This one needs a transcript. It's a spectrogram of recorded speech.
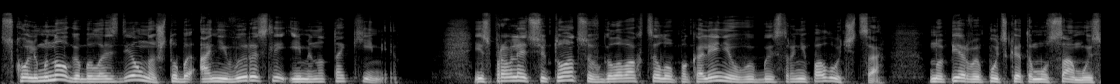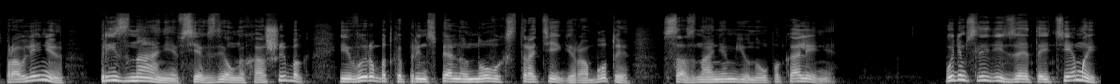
сколь много было сделано, чтобы они выросли именно такими. Исправлять ситуацию в головах целого поколения, увы, быстро не получится. Но первый путь к этому самоисправлению – признание всех сделанных ошибок и выработка принципиально новых стратегий работы с сознанием юного поколения. Будем следить за этой темой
